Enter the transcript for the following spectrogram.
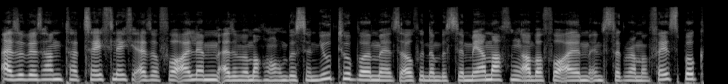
also wir haben tatsächlich, also vor allem, also wir machen auch ein bisschen YouTube, wollen wir jetzt auch wieder ein bisschen mehr machen, aber vor allem Instagram und Facebook.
